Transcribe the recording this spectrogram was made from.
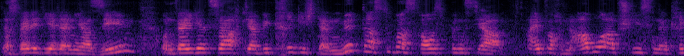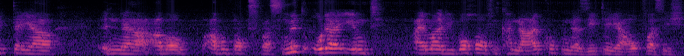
Das werdet ihr dann ja sehen. Und wer jetzt sagt, ja, wie kriege ich denn mit, dass du was rausbringst? Ja, einfach ein Abo abschließen, dann kriegt er ja in der Abo-Box was mit oder eben einmal die Woche auf dem Kanal gucken, da seht ihr ja auch, was ich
